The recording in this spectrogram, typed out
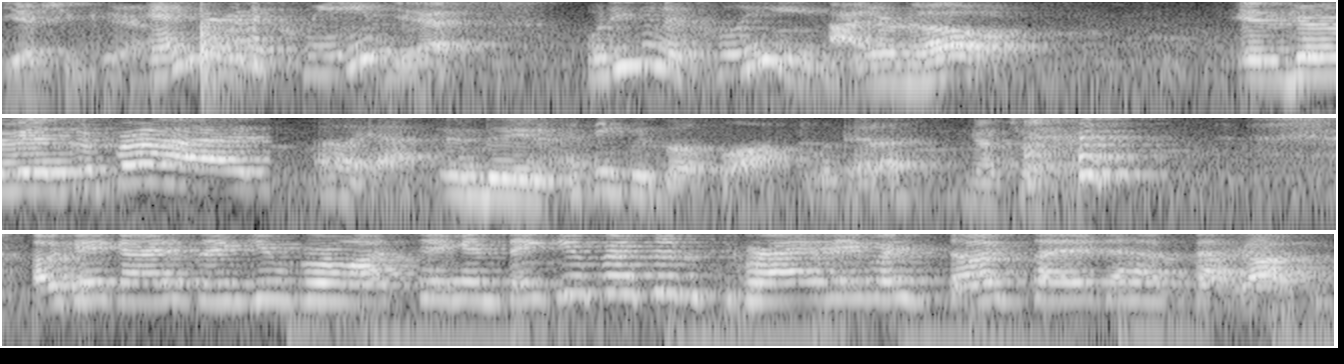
yes, you can. And you're gonna clean? Yes. What are you gonna clean? I don't know. It's gonna be a surprise. Oh yeah. I think we both lost. Look at us. That's right. Okay, guys, thank you for watching and thank you for subscribing. We're so excited to have fa- gotten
